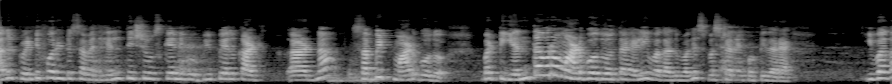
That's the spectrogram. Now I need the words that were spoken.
ಅದು twenty four into seven health ಇಶ್ಯೂಸ್ಗೆ ನೀವು ಬಿ ಪಿ ಎಲ್ ಕಾರ್ಡ್ ಕಾರ್ಡ್ನ ಸಬ್ಮಿಟ್ ಮಾಡ್ಬೋದು. ಬಟ್ ಎಂಥವರು ಮಾಡ್ಬೋದು ಅಂತ ಹೇಳಿ ಇವಾಗ ಅದ್ರ ಬಗ್ಗೆ ಸ್ಪಷ್ಟನೆ ಕೊಟ್ಟಿದ್ದಾರೆ. ಇವಾಗ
